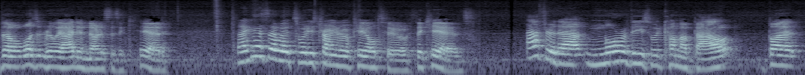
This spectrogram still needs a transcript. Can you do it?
though it wasn't really, I didn't notice as a kid. And I guess that's what he's trying to appeal to, the kids. After that, more of these would come about, but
